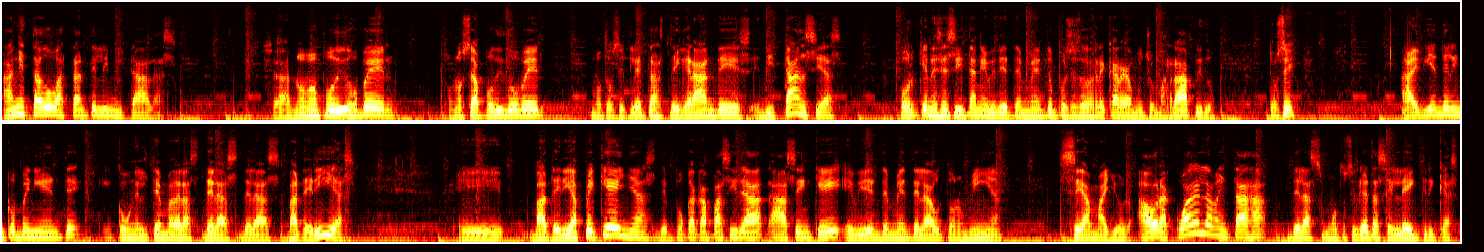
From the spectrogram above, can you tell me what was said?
han estado bastante limitadas. O sea, no hemos podido ver o no se ha podido ver motocicletas de grandes distancias porque necesitan evidentemente un proceso de recarga mucho más rápido. Entonces, ahí viene el inconveniente con el tema de las, baterías. Eh, baterías pequeñas de poca capacidad hacen que evidentemente la autonomía sea mayor. Ahora, ¿cuál es la ventaja de las motocicletas eléctricas?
